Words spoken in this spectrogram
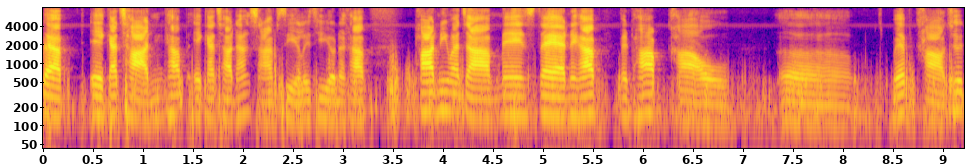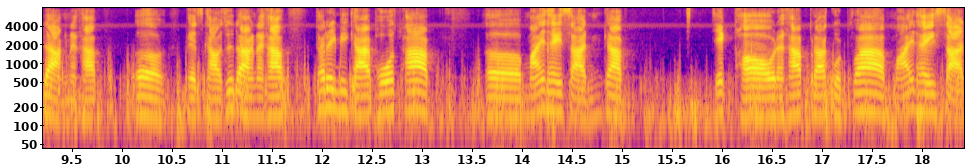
แบบเอกฉันครับ เอกฉันทั้ง 3 เสียงเลยทีเดียวนะครับ ภาพนี้มาจากเมนสแตนนะครับ เป็นภาพข่าวเอ่อเว็บข่าวชื่อดังนะครับเออเพจข่าวชื่อดังนะครับ ก็ได้มีการโพสต์ภาพเออไม้ไทสันกับ จ็คพอลนะครับ ปรากฏว่าไม้ไทสัน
